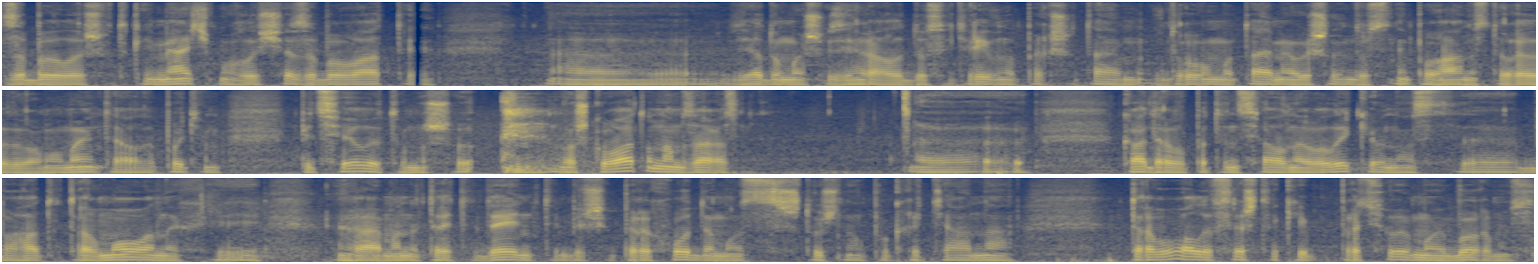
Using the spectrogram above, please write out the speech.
забили швидкий м'яч, могли ще забивати. Е, Я думаю, що зіграли досить рівно перший тайм. В другому таймі вийшли досить непогано, створили два моменти, але потім підсіли, тому що важкувато нам зараз. Е, Кадровий потенціал невеликий. У нас е, багато травмованих і граємо на третій день, тим більше переходимо з штучного покриття на траву, але все ж таки працюємо і боремося.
